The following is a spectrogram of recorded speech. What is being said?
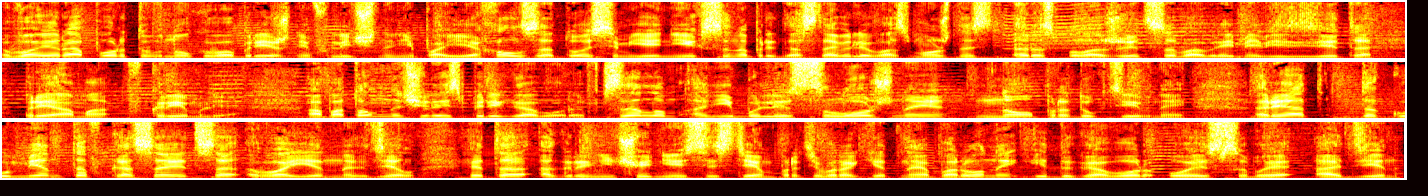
В аэропорт Внуково Брежнев лично не поехал, зато семье Никсона предоставили возможность расположиться во время визита прямо в Кремле. А потом начались переговоры. В целом они были сложные, но продуктивные. Ряд документов касается военных дел. Это ограничение систем противоракетной обороны и договор ОСВ-1.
